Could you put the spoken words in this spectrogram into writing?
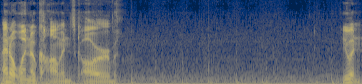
I don't want no commons garb. You wouldn't.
